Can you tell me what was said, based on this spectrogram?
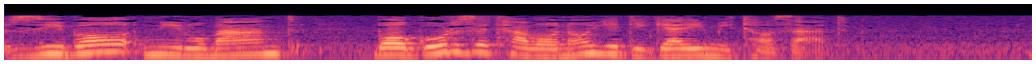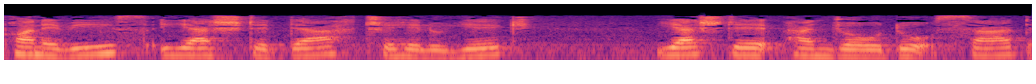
زیبا نیرومند با گرز توانای دیگری میتازد. پانویس یشت ده چهل و یک یشت پنجا و دو صد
